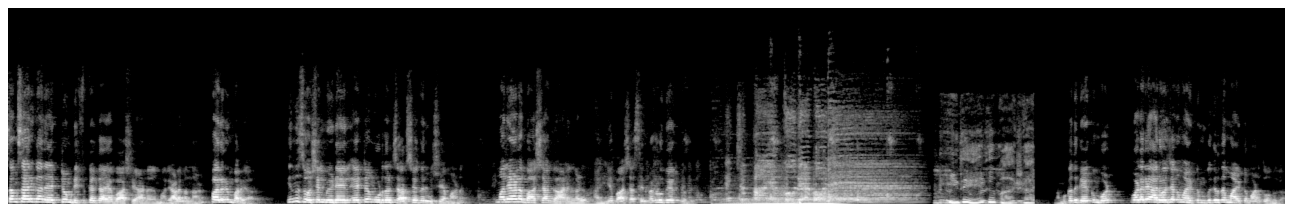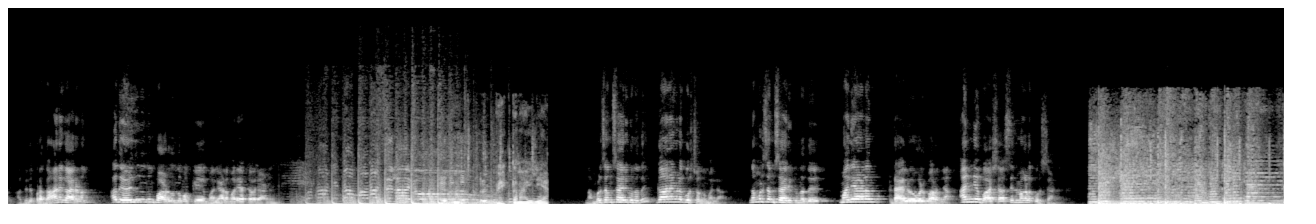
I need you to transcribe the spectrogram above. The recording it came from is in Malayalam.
സംസാരിക്കാൻ ഏറ്റവും ഡിഫിക്കൽട്ടായ ഭാഷയാണ് മലയാളം എന്നാണ് പലരും പറയാറ്. ഇന്ന് സോഷ്യൽ മീഡിയയിൽ ഏറ്റവും കൂടുതൽ ചർച്ച ചെയ്യുന്ന ഒരു വിഷയമാണ് മലയാള ഭാഷാ ഗാനങ്ങൾ അന്യഭാഷാ സിനിമകൾ ഉപയോഗിക്കുന്നത്. നമുക്കത് കേൾക്കുമ്പോൾ വളരെ അരോചകമായിട്ടും വികൃതമായിട്ടുമാണ് തോന്നുക. അതിന് പ്രധാന കാരണം അത് എഴുതുന്നതും പാടുന്നതും ഒക്കെ മലയാളം അറിയാത്തവരാണ്. വ്യക്തമായില്ല. നമ്മൾ സംസാരിക്കുന്നത് ഗാനങ്ങളെ കുറിച്ചൊന്നുമല്ല നമ്മൾ സംസാരിക്കുന്നത് മലയാളം ഡയലോഗുകൾ പറഞ്ഞ അന്യഭാഷാ സിനിമകളെ കുറിച്ചാണ്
